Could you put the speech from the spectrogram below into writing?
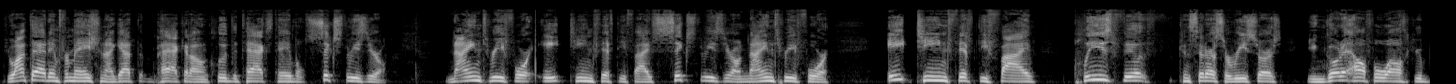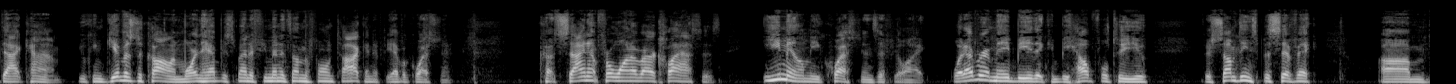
If you want that information, I got the packet. I'll include the tax table 630 934 1855. 630 934 1855. Please feel, consider us a resource. You can go to alphawealthgroup.com. You can give us a call. I'm more than happy to spend a few minutes on the phone talking if you have a question. Sign up for one of our classes. Email me questions if you like, whatever it may be that can be helpful to you. If there's something specific, um,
